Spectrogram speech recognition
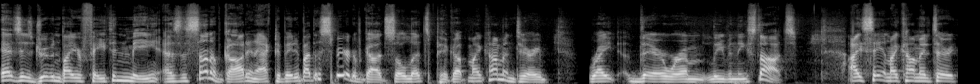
as is driven by your faith in me as the Son of God and activated by the Spirit of God. So let's pick up my commentary right there where I'm leaving these thoughts. I say in my commentary,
